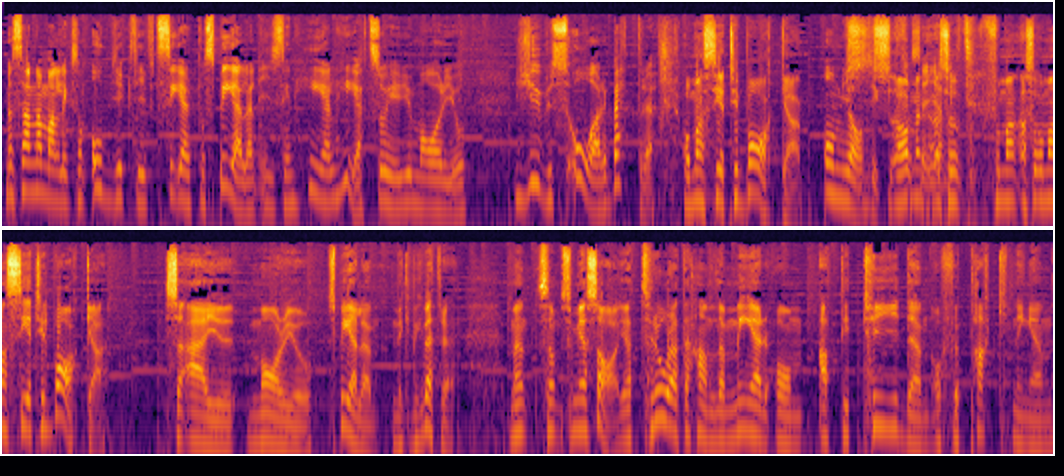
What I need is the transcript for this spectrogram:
Men sen när man liksom objektivt ser på spelen i sin helhet så är ju Mario ljusår bättre. Om man ser tillbaka Om jag tycker, Så- ja, men säga alltså, man, alltså om man ser tillbaka så är ju Mario-spelen mycket, mycket bättre. Men som, som jag sa, jag tror att det handlar mer om attityden och förpackningen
